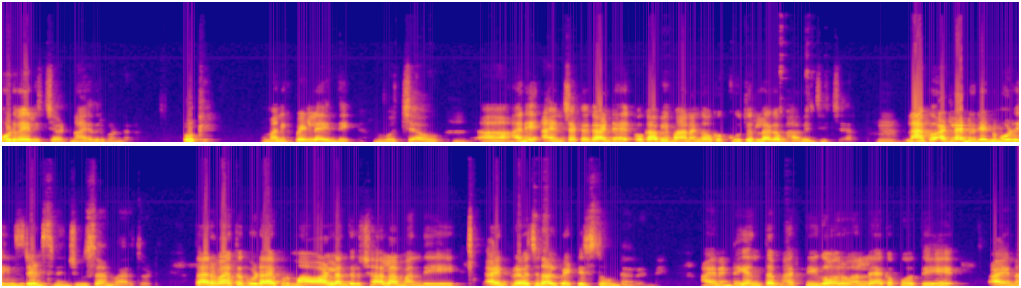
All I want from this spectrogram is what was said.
మూడు వేలు ఇచ్చాడు నా ఎదురుగుండా. ఓకే. మనకి పెళ్ళయింది నువ్వు వచ్చావు. ఆ, అని ఆయన చక్కగా అంటే ఒక అభిమానంగా ఒక కూతురులాగా భావించి ఇచ్చారు ఉమ్, నాకు అట్లాంటి రెండు మూడు ఇన్సిడెంట్స్ నేను చూశాను వారితోటి. తర్వాత కూడా ఇప్పుడు మా వాళ్ళందరూ చాలా మంది ఆయన ప్రవచనాలు పెట్టిస్తూ ఉంటారండి. ఆయన అంటే ఎంత భక్తి గౌరవం లేకపోతే ఆయన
